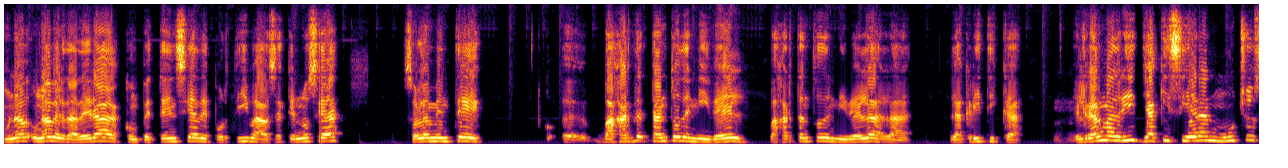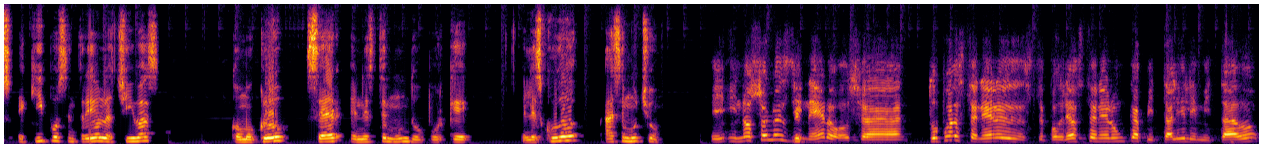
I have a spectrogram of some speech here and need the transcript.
Una, una verdadera competencia deportiva, o sea, que no sea solamente eh, bajar de, tanto de nivel, bajar tanto de nivel a la, la crítica. El Real Madrid ya quisieran muchos equipos, entre ellos las Chivas, como club ser en este mundo, porque el escudo hace mucho. Y, y no solo es dinero, o sea, tú puedes tener, este, podrías tener un capital ilimitado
